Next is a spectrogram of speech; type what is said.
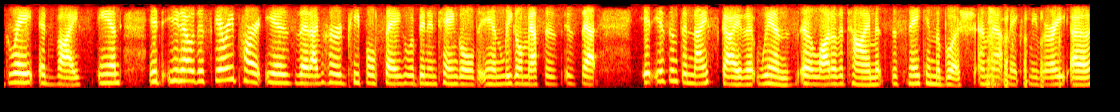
great advice. And it, you know, the scary part is that I've heard people say who have been entangled in legal messes is that it isn't the nice guy that wins a lot of the time. It's the snake in the bush, and that makes me very, uh,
